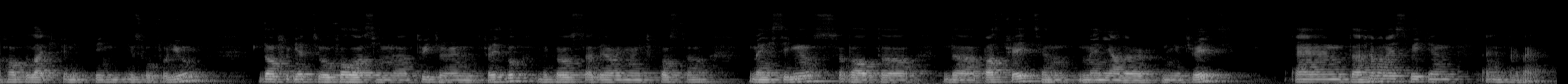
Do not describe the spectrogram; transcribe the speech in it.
I hope you like it and it's been useful for you. Don't forget to follow us in uh, Twitter and Facebook because uh, there we're going to post uh, many signals about uh, the past trades and many other new trades. And uh, have a nice weekend and bye bye.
